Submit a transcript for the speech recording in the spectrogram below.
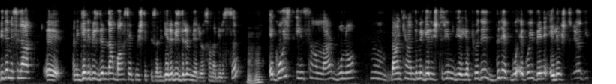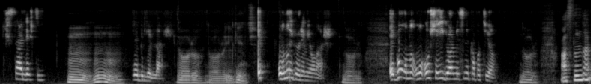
Bir de mesela e, hani geri bildirimden bahsetmiştik biz. Hani geri bildirim veriyor sana birisi. Hı hı. Egoist insanlar bunu "Hmm, ben kendimi geliştireyim diye yapıyor diye direkt bu egoyu beni eleştiriyor deyip kişiselleştirebilirler. Doğru, doğru, ilginç. Onu da göremiyorlar. Doğru, Ego onu o, o şeyi görmesini kapatıyor. Doğru. Aslında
